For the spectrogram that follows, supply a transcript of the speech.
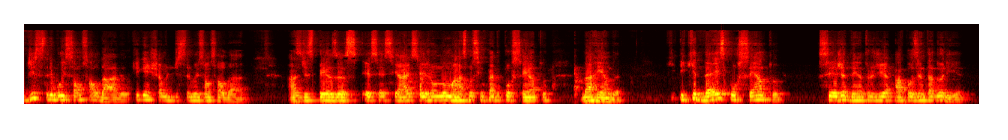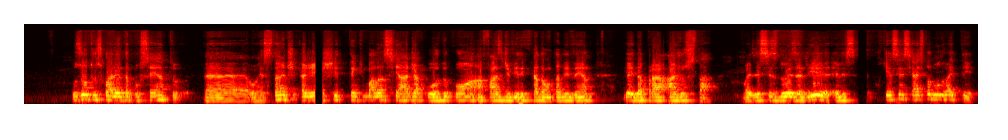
distribuição saudável. O que, que a gente chama de distribuição saudável? As despesas essenciais sejam no máximo 50% da renda. E que 10% seja dentro de aposentadoria. Os outros 40%, é, o restante, a gente tem que balancear de acordo com a fase de vida que cada um está vivendo, e aí dá para ajustar. Mas esses dois ali, eles, porque essenciais todo mundo vai ter,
